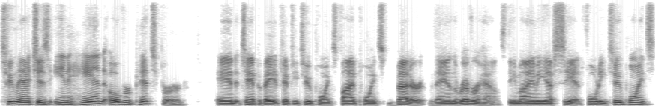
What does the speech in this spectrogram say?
Two matches in hand over Pittsburgh. And Tampa Bay at 52 points, five points better than the Riverhounds. The Miami FC at 42 points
